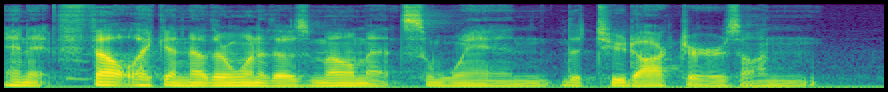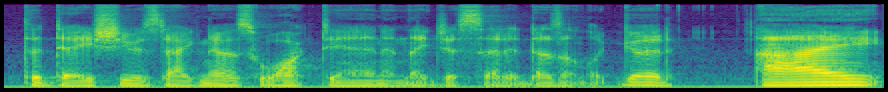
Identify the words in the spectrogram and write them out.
and it felt like another one of those moments when the two doctors on the day she was diagnosed walked in and they just said it doesn't look good. I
